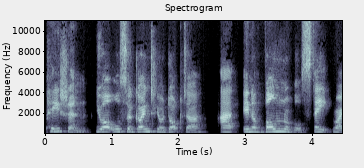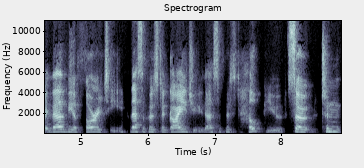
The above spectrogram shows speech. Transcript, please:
patient you are also going to your doctor at, in a vulnerable state, right? They're the authority. They're supposed to guide you. They're supposed to help you. So to,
